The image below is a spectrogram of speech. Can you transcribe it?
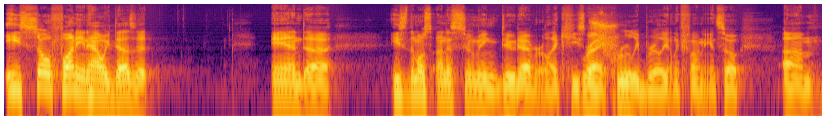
he's so funny in how he does it. And uh, he's the most unassuming dude ever. Like he's Right. truly brilliantly funny. And so um,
